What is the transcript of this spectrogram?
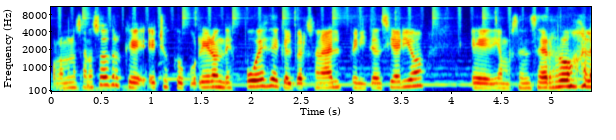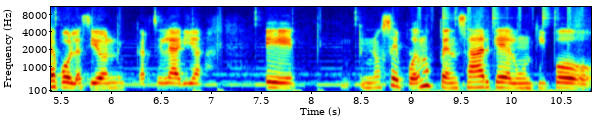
por lo menos a nosotros, que hechos que ocurrieron después de que el personal penitenciario, eh, digamos, encerró a la población carcelaria. Eh, no sé, podemos pensar que hay algún tipo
